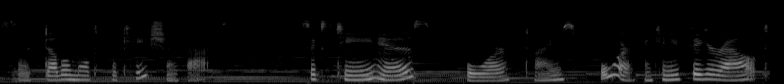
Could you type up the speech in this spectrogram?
So double multiplication facts. 16 is 4 times 4. And can you figure out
